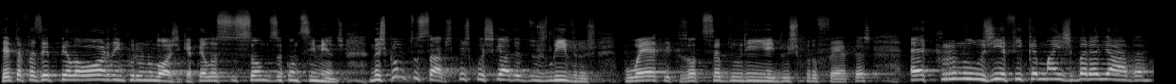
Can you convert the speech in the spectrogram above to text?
Tenta fazer pela ordem cronológica, pela sucessão dos acontecimentos. Mas, como tu sabes, depois com a chegada dos livros poéticos ou de sabedoria e dos profetas, a cronologia fica mais baralhada.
